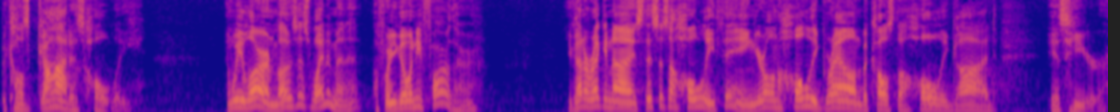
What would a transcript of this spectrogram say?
because God is holy. And we learn, Moses, wait a minute, before you go any farther, you got to recognize this is a holy thing. You're on holy ground because the holy God is here.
